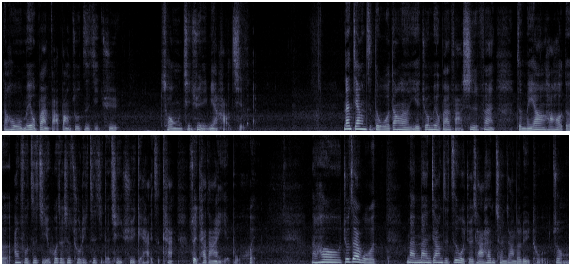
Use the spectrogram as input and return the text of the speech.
然后我没有办法帮助自己去从情绪里面好起来。那这样子的我，当然也就没有办法示范怎么样好好的安抚自己，或者是处理自己的情绪给孩子看，所以他当然也不会。然后就在我。慢慢这样子自我觉察和成长的旅途中，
